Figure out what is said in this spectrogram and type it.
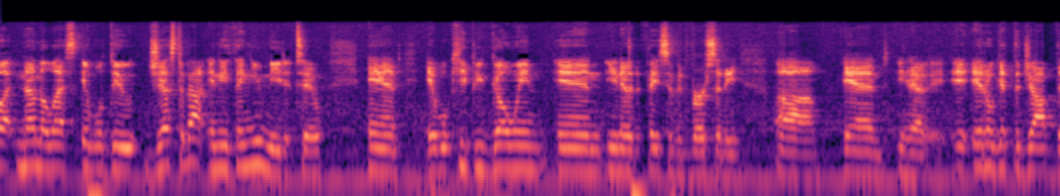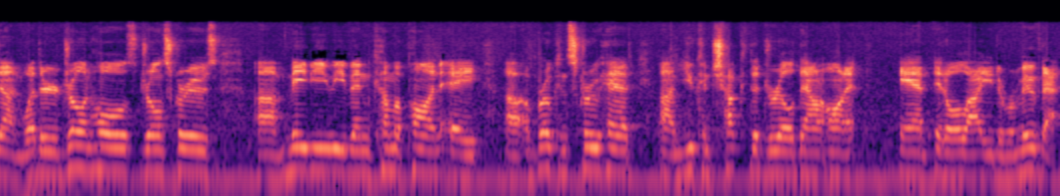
but nonetheless, it will do just about anything you need it to, and it will keep you going in you know the face of adversity. Uh, and you know it, will get the job done. Whether you're drilling holes, drilling screws, um, maybe you even come upon a, uh, a broken screw head, um, you can chuck the drill down on it, and it'll allow you to remove that.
